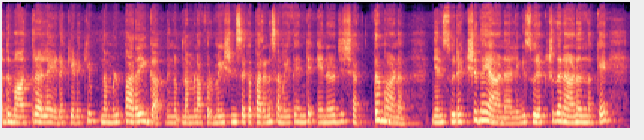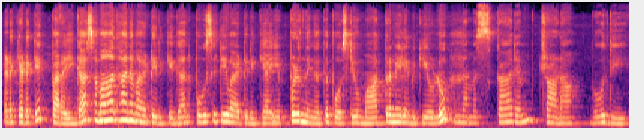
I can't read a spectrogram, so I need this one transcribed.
അത് മാത്രമല്ല ഇടയ്ക്കിടയ്ക്ക് നമ്മൾ പറയുക. നിങ്ങൾ നമ്മൾ അഫർമേഷൻസ് ഒക്കെ പറയുന്ന സമയത്ത് എന്റെ എനർജി ശക്തമാണ്. ഞാൻ സുരക്ഷിതയാണ് അല്ലെങ്കിൽ സുരക്ഷിതനാണ് എന്നൊക്കെ ഇടയ്ക്കിടയ്ക്ക് പറയുക. സമാധാനമായിട്ടിരിക്കുക പോസിറ്റീവായിട്ടിരിക്കുക എപ്പോഴും നിങ്ങൾക്ക് പോസിറ്റീവ് മാത്രമേ ലഭിക്കുകയുള്ളൂ. നമസ്കാരം ട്രാണ ബോധി.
